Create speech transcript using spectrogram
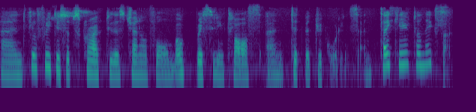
and feel free to subscribe to this channel for more breastfeeding class and tidbit recordings. And take care till next time.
